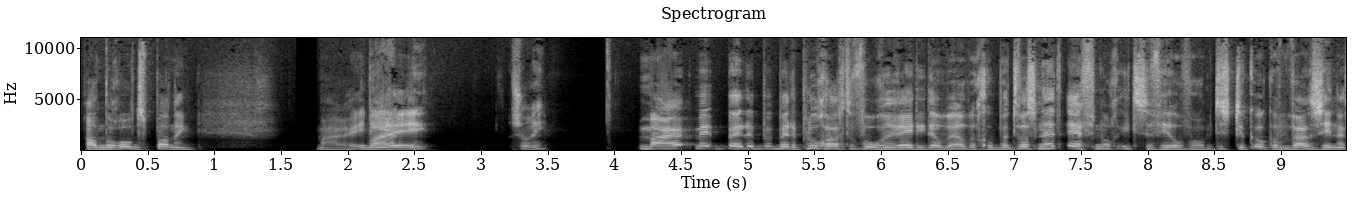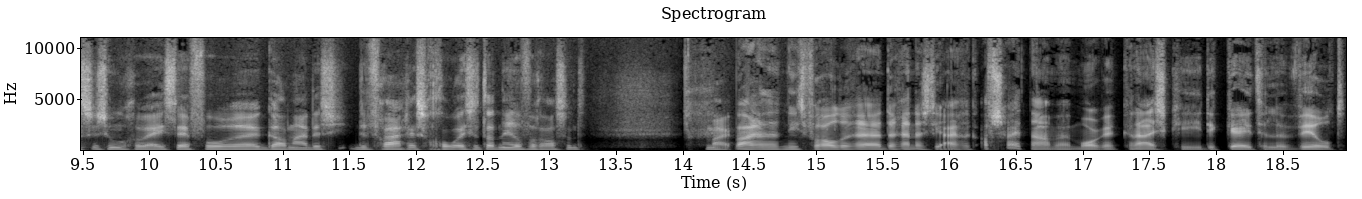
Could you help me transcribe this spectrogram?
andere ontspanning. Maar in die, Sorry? Maar bij de, bij de ploegachtervolging reed hij dan wel weer goed. Maar het was net even nog iets te veel voor hem. Het is natuurlijk ook een waanzinnig seizoen geweest hè, voor Ghana. Dus de vraag is, goh, is het dan heel verrassend? Maar, Waren het niet vooral de, de renners die eigenlijk afscheid namen? Morgan Knijski, De Ketelen, Wild...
